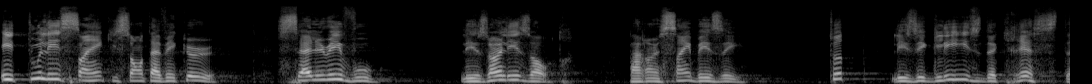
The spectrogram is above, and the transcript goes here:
et tous les saints qui sont avec eux. Saluez-vous les uns les autres par un saint baiser. Toutes les églises de Christ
